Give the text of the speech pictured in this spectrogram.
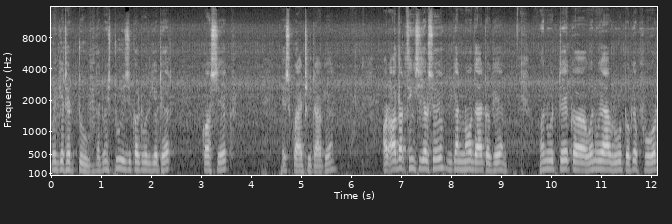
we'll get here 2, that means 2 is equal to, we'll get here cosec square theta, okay. Or other things is also you can know that, okay, when we take uh, when we have root okay four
